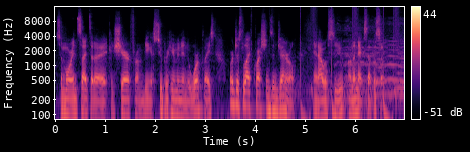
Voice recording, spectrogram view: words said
some more insights that I can share from being a superhuman in the workplace, or just life questions in general. And I will see you on the next episode.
